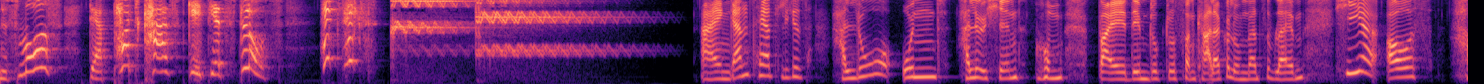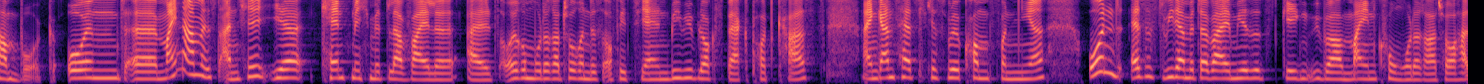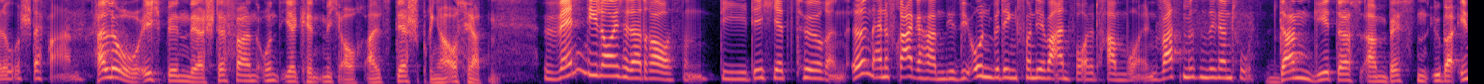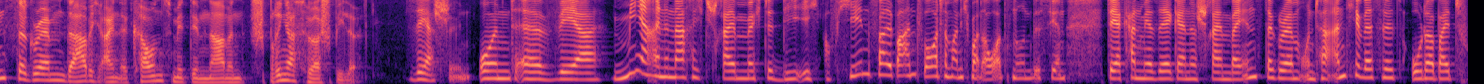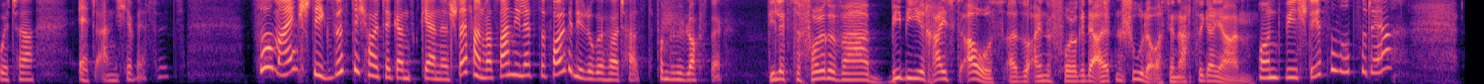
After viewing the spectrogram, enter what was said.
Grünes Moos, der Podcast geht jetzt los. Hex, Hex! Ein ganz herzliches Hallo und Hallöchen, um bei dem Duktus von Carla Kolumna zu bleiben, hier aus Hamburg. Und äh, mein Name ist Antje. Ihr kennt mich mittlerweile als eure Moderatorin des offiziellen Bibi Blocksberg Podcasts. Ein ganz herzliches Willkommen von mir. Und es ist wieder mit dabei. Mir sitzt gegenüber mein Co-Moderator. Hallo Stefan. Hallo, ich bin der Stefan und ihr kennt mich auch als der Springer aus Herten. Wenn die Leute da draußen, die dich jetzt hören, irgendeine Frage haben, die sie unbedingt von dir beantwortet haben wollen, was müssen sie dann tun? Dann geht das am besten über Instagram. Da habe ich einen Account mit dem Namen Springers Hörspiele. Sehr schön. Und äh, wer mir eine Nachricht schreiben möchte, die ich auf jeden Fall beantworte, manchmal dauert es nur ein bisschen, der kann mir sehr gerne schreiben bei Instagram unter Antje Wessels oder bei Twitter at Antje Wessels. Zum Einstieg wüsste ich heute ganz gerne, Stefan, was war denn die letzte Folge, die du gehört hast von Bibi Blocksberg? Die letzte Folge war Bibi reist aus, also eine Folge der alten Schule aus den 80er Jahren. Und wie stehst du so zu der?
